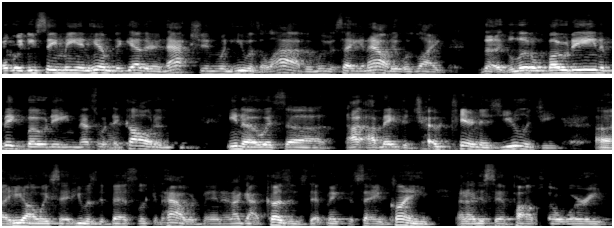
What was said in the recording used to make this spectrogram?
And when you see me and him together in action when he was alive and we was hanging out, it was like the little Bodine and Big Bodine. That's what right. they called him you know, it's uh I, I, made the joke during his eulogy. Uh he always said he was the best looking Howard, man. And I got cousins that make the same claim. And I just said, Pops, don't worry.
